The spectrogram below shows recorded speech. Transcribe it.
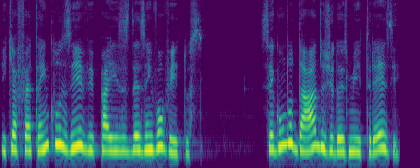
e que afeta inclusive países desenvolvidos. Segundo dados de 2013,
